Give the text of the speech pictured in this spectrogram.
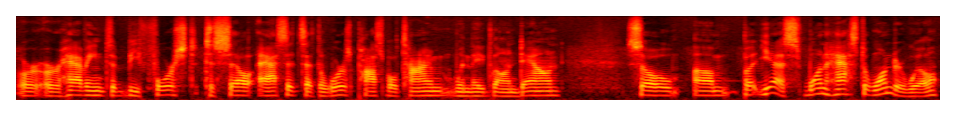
or, or having to be forced to sell assets at the worst possible time when they've gone down. So, um, but yes, one has to wonder, Will.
